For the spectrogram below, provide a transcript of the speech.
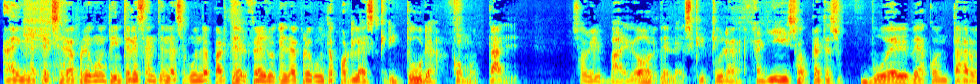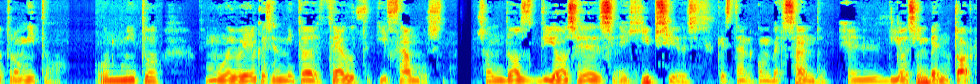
Hay una tercera pregunta interesante en la segunda parte del Fedro, que es la pregunta por la escritura como tal, sobre el valor de la escritura. Allí Sócrates vuelve a contar otro mito, un mito muy bello que es el mito de Zeus y Zamus. Son dos dioses egipcios que están conversando. El dios inventor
